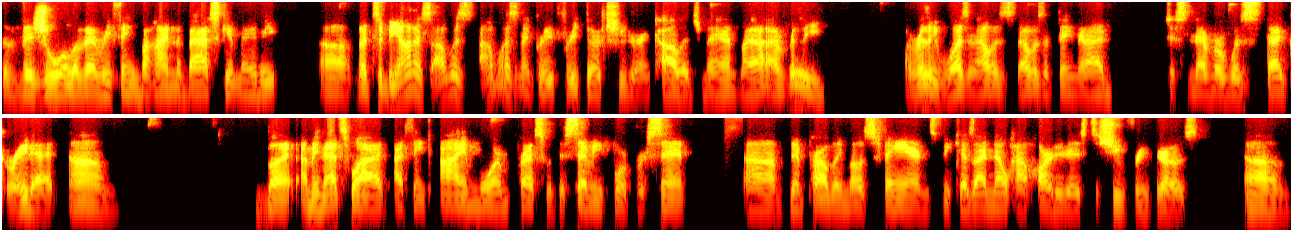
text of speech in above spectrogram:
the visual of everything behind the basket, maybe. Uh, but to be honest, I was I wasn't a great free throw shooter in college, man. Like, I, I really, I really wasn't. That was that was a thing that I just never was that great at. Um, but I mean, that's why I, think I'm more impressed with the 74 percent um, than probably most fans because I know how hard it is to shoot free throws. Um,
